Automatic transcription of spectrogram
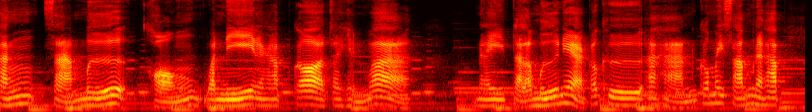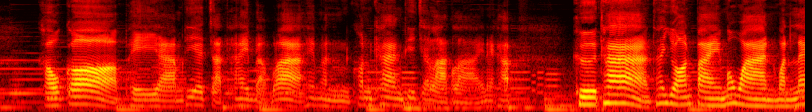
ทั้ง 3 มื้อของวันนี้นะครับ ก็จะเห็นว่าในแต่ละมื้อเนี่ยก็คืออาหารก็ไม่ซ้ำนะครับเขาก็พยายามที่จะจัดให้แบบว่าให้มันค่อนข้างที่จะหลากหลายนะครับ คือถ้าถ้าย้อนไปเมื่อวานวันแร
